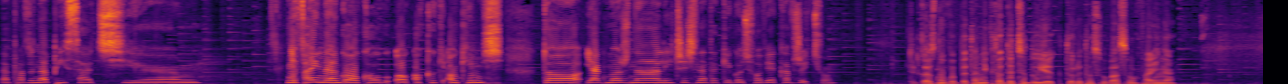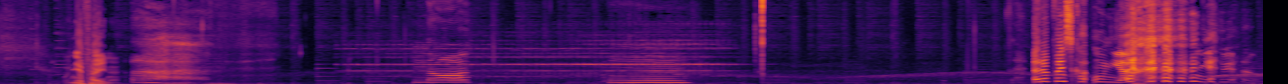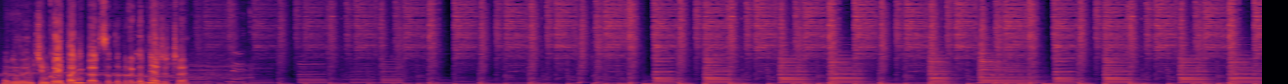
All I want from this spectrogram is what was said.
naprawdę napisać niefajnego o, o, o kimś, to jak można liczyć na takiego człowieka w życiu? Tylko znowu pytanie, kto decyduje, które to słowa są fajne? Albo niefajne? No. Mm. Europejska Unia. Nie wiem. Rozumiem. Dziękuję pani bardzo, dobrego dnia życzę.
